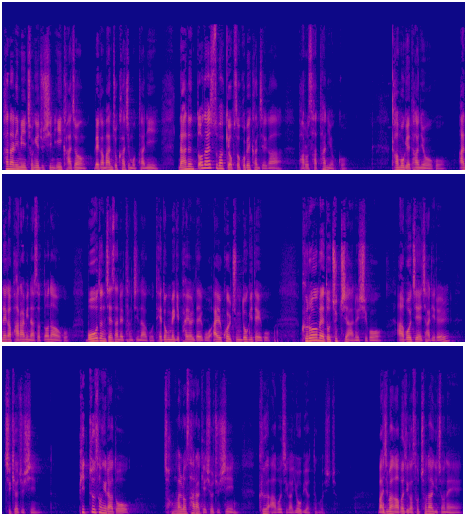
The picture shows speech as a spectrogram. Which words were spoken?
하나님이 정해주신 이 가정 내가 만족하지 못하니 나는 떠날 수밖에 없어 고백한 제가 바로 사탄이었고 감옥에 다녀오고 아내가 바람이 나서 떠나오고 모든 재산을 탕진하고 대동맥이 파열되고 알코올 중독이 되고 그럼에도 죽지 않으시고 아버지의 자리를 지켜주신 피투성이라도 정말로 살아 계셔 주신 그 아버지가 욥이었던 것이죠. 마지막 아버지가 소천하기 전에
